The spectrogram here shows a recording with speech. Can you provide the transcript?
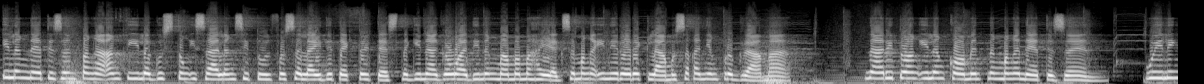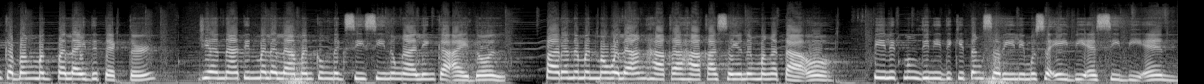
Ilang netizen pa nga ang tila gustong isalang si Tulfo sa lie detector test na ginagawa din ng mamamahayag sa mga inirereklamo sa kanyang programa. Narito ang ilang comment ng mga netizen. Willing ka bang magpa-lie detector? Diyan natin malalaman kung nagsisinungaling ka idol. Para naman mawala ang haka-haka sa'yo ng mga tao. Pilit mong dinidikit ang sarili mo sa ABS-CBN.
